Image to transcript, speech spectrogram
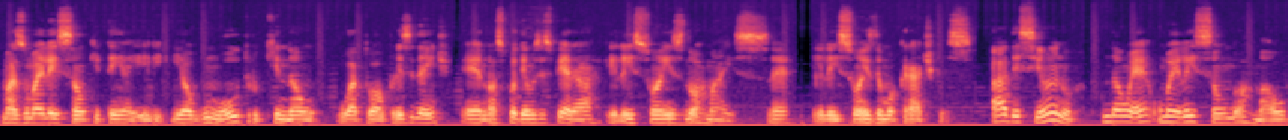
mas uma eleição que tenha ele em algum outro que não o atual presidente, é, nós podemos esperar eleições normais, né? eleições democráticas. A desse ano não é uma eleição normal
